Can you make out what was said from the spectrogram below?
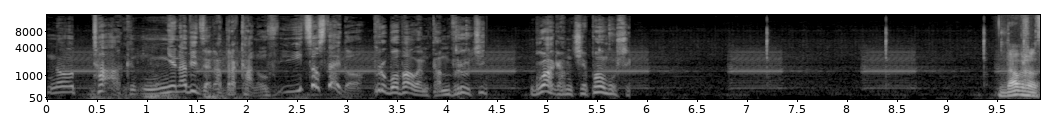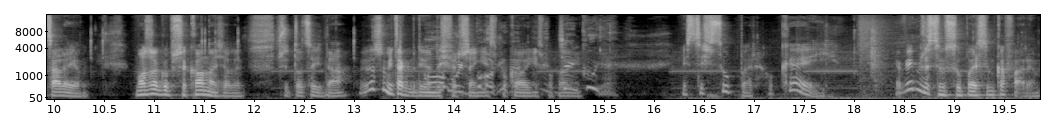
No tak, nienawidzę radrakanów. I co z tego? Próbowałem tam wrócić. Błagam cię, pomóż. Dobrze, ocalę ją. Można go przekonać, ale czy to coś da? Zresztą i tak będę miał doświadczenie. Boże, Spokojnie, spokojnie. Dziękuję. Jesteś super, okej. Ja wiem, że jestem super, jestem kafarem.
